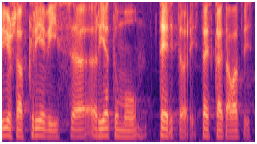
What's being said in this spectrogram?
bijušās Krievijas uh, rietumu teritorijas, tā skaitā Latvijas.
